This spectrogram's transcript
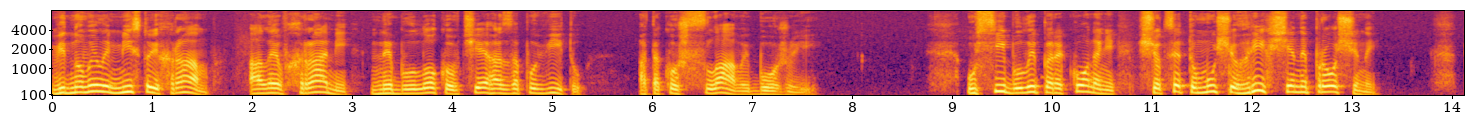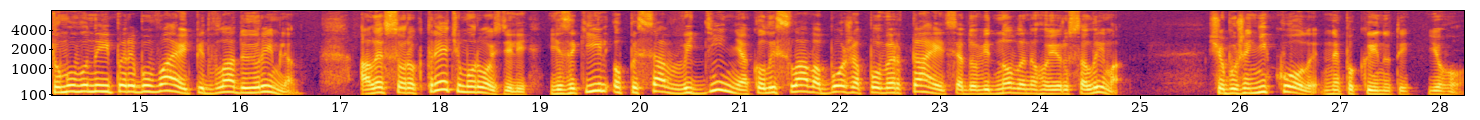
відновили місто і храм, але в храмі не було ковчега заповіту, а також слави Божої. Усі були переконані, що це тому, що гріх ще не прощений. Тому вони і перебувають під владою римлян. Але в 43-му розділі Єзекіїль описав видіння, коли слава Божа повертається до відновленого Єрусалима, щоб уже ніколи не покинути його.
